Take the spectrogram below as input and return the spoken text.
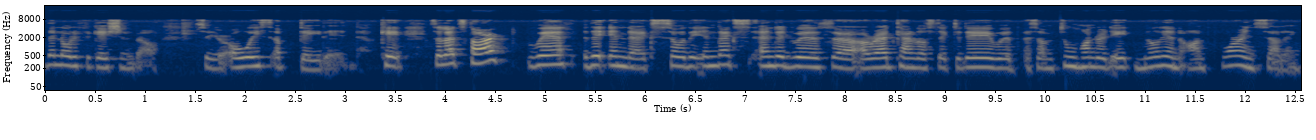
the notification bell so you're always updated. Okay so let's start with the index. So the index ended with uh, a red candlestick today with some 208 million on foreign selling.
